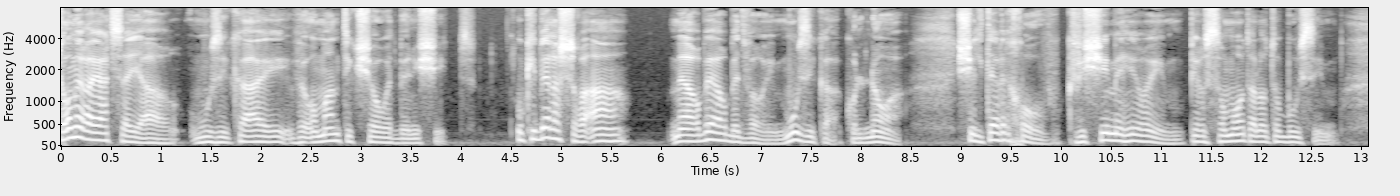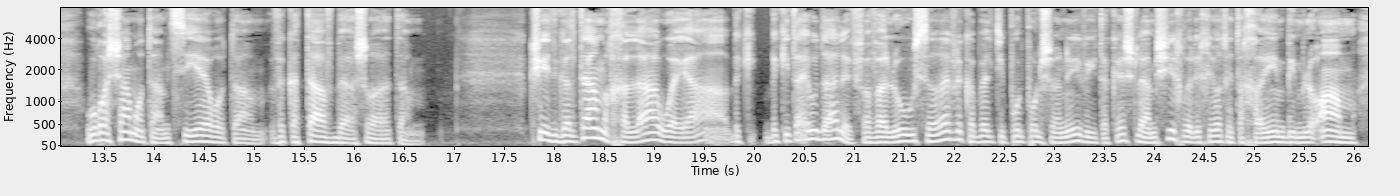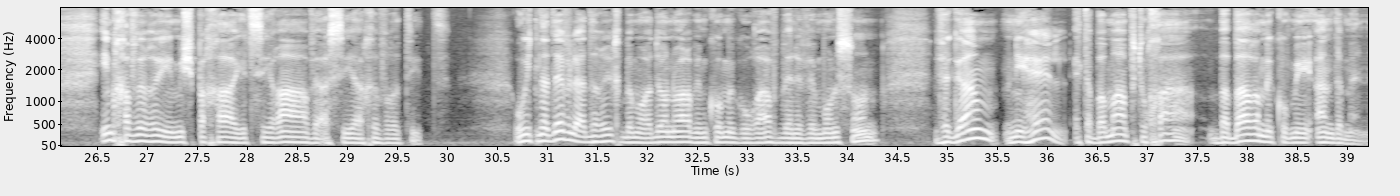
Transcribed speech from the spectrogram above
תומר היה צייר, מוזיקאי ואומן תקשורת בין אישית. הוא קיבל השראה מהרבה הרבה דברים, מוזיקה, קולנוע, שלטי רחוב, כבישים מהירים, פרסומות על אוטובוסים. הוא רשם אותם, צייר אותם וכתב בהשראתם. כשהתגלתה המחלה הוא היה בכיתה י"א, אבל הוא סירב לקבל טיפול פולשני והתעקש להמשיך ולחיות את החיים במלואם, עם חברים, משפחה, יצירה ועשייה חברתית. הוא התנדב להדריך במועדון נוער במקום מגוריו בנווה מונסון, וגם ניהל את הבמה הפתוחה בבר המקומי אנדמן.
